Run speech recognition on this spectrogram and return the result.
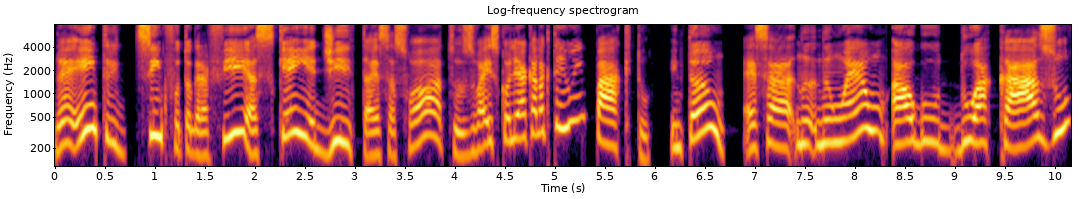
né? Entre cinco fotografias, quem edita essas fotos vai escolher aquela que tem um impacto. Então, essa não é um, algo do acaso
